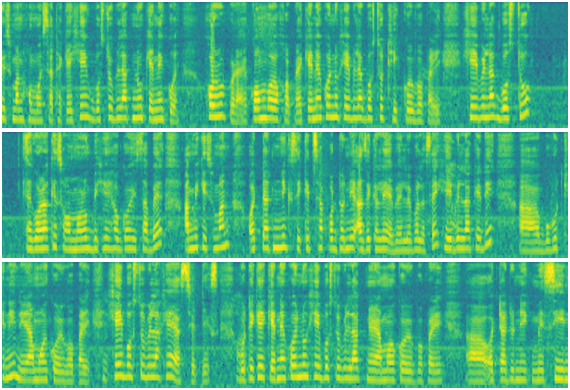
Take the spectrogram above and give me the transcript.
কিছুমান সমস্যা থাকে সেই বস্তুবিলাকনো কেনেকৈ সৰুৰ পৰাই কম বয়সৰ পৰাই কেনেকৈনো সেইবিলাক বস্তু ঠিক কৰিব পাৰি? সেইবিলাক বস্তু এগৰাকী চৰ্মৰোগ বিশেষজ্ঞ হিচাপে আমি কিছুমান অত্যাধুনিক চিকিৎসা পদ্ধতি আজিকালি এভেইলেবল আছে। সেইবিলাকেদি বহুতখিনি নিৰাময় কৰিব পাৰি। সেই বস্তুবিলাকহে এস্থেটিক্স গতিকে কেনেকৈনো সেই বস্তুবিলাক নিৰাময় কৰিব পাৰি? অত্যাধুনিক মেচিন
